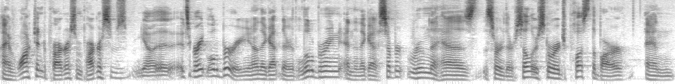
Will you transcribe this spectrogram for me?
I walked into Progress, and Progress was, you know, it's a great little brewery. You know, they got their little brewing, and then they got a separate room that has sort of their cellar storage plus the bar, and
